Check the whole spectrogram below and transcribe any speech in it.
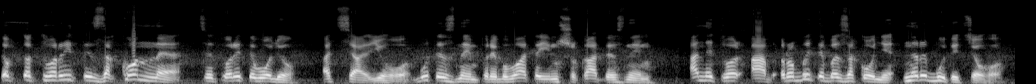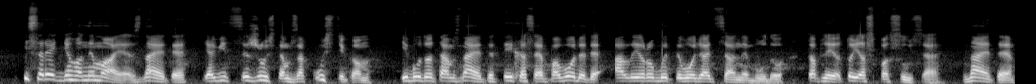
Тобто творити законне це творити волю Отця Його, бути з ним, перебувати їм, шукати з ним, а не твор... а робити беззаконня, не робити цього. І середнього немає. Знаєте, я відсижусь там за кустиком і буду там, знаєте, тихо себе поводити, але й робити волю Отця не буду. Тобто, то я спасуся. Знаєте,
